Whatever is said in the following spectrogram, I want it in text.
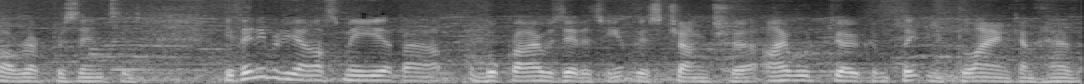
are represented. If anybody asked me about the book I was editing at this juncture, I would go completely blank and have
